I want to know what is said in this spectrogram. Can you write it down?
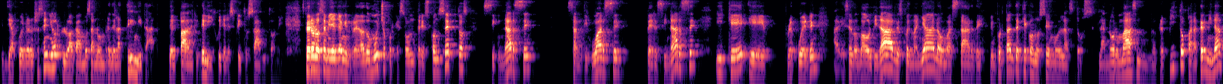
de acuerdo a nuestro Señor, lo hagamos a nombre de la Trinidad, del Padre, del Hijo y del Espíritu Santo. Amén. Espero no se me hayan enredado mucho porque son tres conceptos, signarse, santiguarse, persinarse y que eh, recuerden se nos va a olvidar después mañana o más tarde. Lo importante es que conocemos las dos. La normal, repito, para terminar,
